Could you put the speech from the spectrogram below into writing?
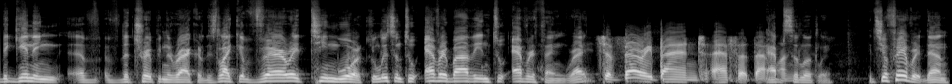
beginning of, of, the trip in the record. It's like a very teamwork. You listen to everybody into everything, right? It's a very band effort. That absolutely. One. It's your favorite, then?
